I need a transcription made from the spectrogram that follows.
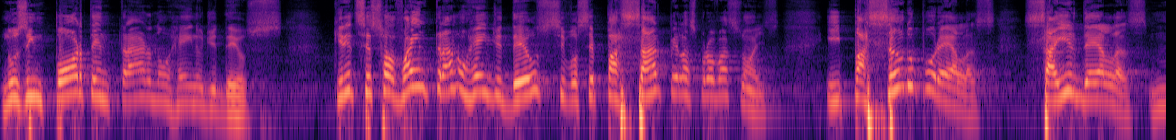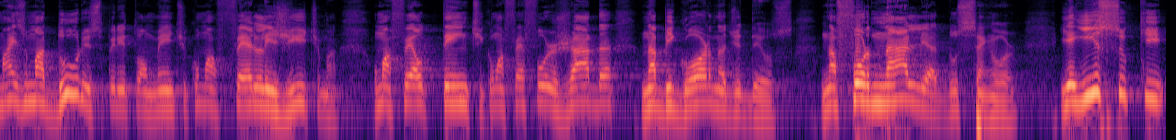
nos importa entrar no reino de Deus. Querido, você só vai entrar no reino de Deus se você passar pelas provações. E passando por elas, sair delas mais maduro espiritualmente, com uma fé legítima, uma fé autêntica, uma fé forjada na bigorna de Deus, na fornalha do Senhor. E é isso que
